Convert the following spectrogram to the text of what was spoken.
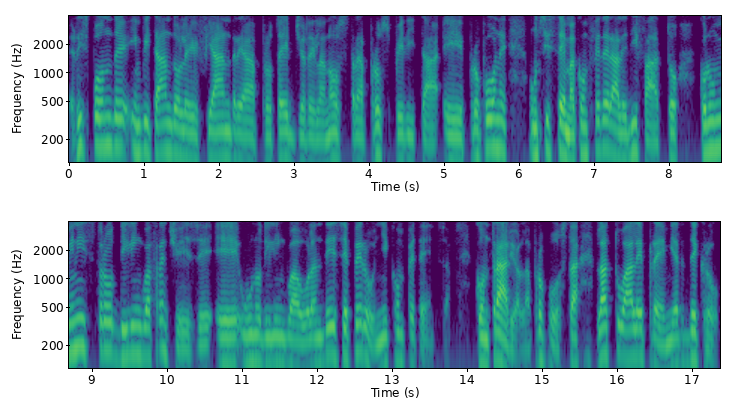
risponde invitando le Fiandre a proteggere la nostra nostra prosperità e propone un sistema confederale di fatto con un ministro di lingua francese e uno di lingua olandese per ogni competenza. Contrario alla proposta, l'attuale Premier De Croo.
